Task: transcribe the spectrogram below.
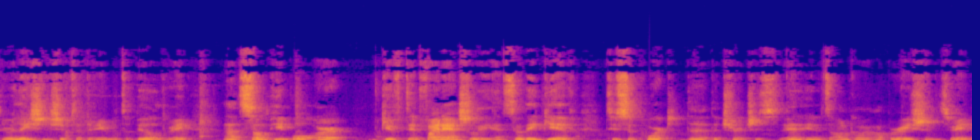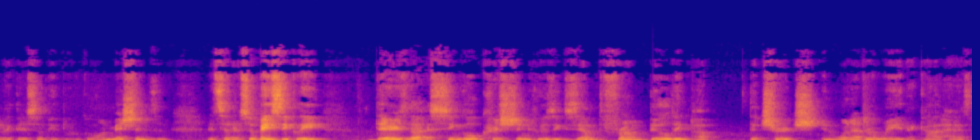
the relationships that they're able to build, right? Uh, some people are gifted financially, and so they give to support the, the churches and, and its ongoing operations, right? Like there's some people who go on missions and etc. So basically, there is not a single Christian who is exempt from building up the church in whatever way that God has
